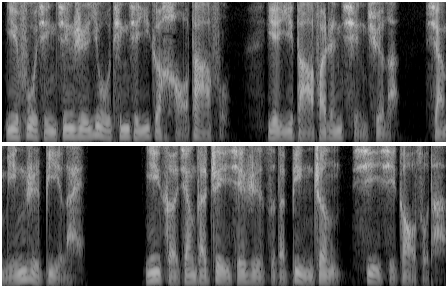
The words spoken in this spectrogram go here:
你父亲今日又听见一个好大夫，也已打发人请去了，想明日必来。你可将他这些日子的病症细细告诉他。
